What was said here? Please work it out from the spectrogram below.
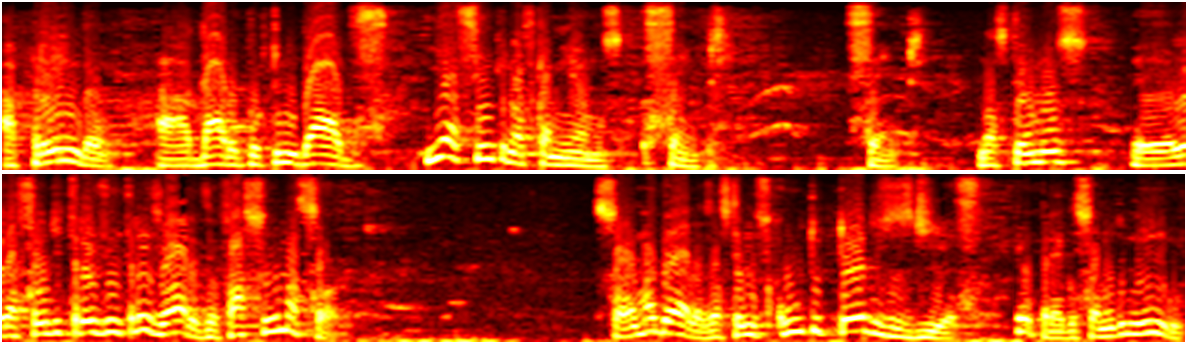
aprendam a dar oportunidades. E é assim que nós caminhamos sempre. Sempre. Nós temos é, oração de três em três horas, eu faço uma só. Só uma delas. Nós temos culto todos os dias. Eu prego só no domingo.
